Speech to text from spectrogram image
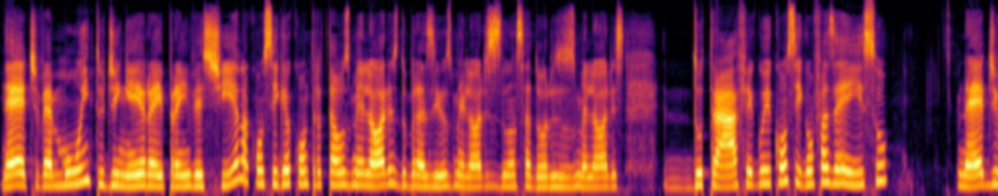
né, tiver muito dinheiro aí para investir, ela consiga contratar os melhores do Brasil, os melhores lançadores, os melhores do tráfego e consigam fazer isso né, de,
